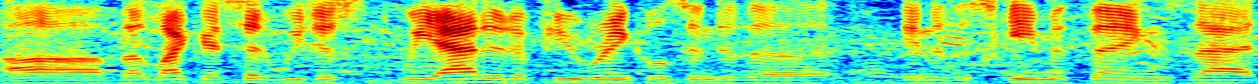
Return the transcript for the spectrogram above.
Uh, but like I said, we just we added a few wrinkles into the into the scheme of things that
